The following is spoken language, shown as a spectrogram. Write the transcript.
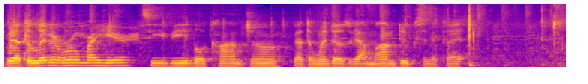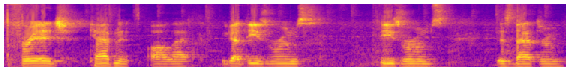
We got the living room right here. TV, little calm zone. We got the windows. We got Mom Dukes in the cut. Fridge, cabinets, all that. We got these rooms, these rooms, this bathroom,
